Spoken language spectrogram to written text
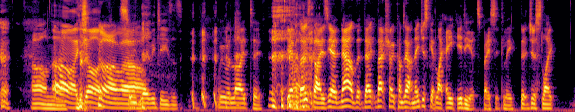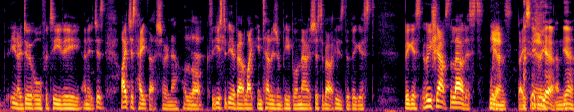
Oh no. Oh my God. Oh, wow. Sweet baby Jesus. We were lied to. Yeah, but those guys, yeah, now that, that that show comes out and they just get like eight idiots basically that just like you know do it all for TV and it just I just hate that show now a Yeah. lot because it used to be about like intelligent people and now it's just about who's the biggest biggest who shouts the loudest Yeah. wins basically Yeah, and yeah.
